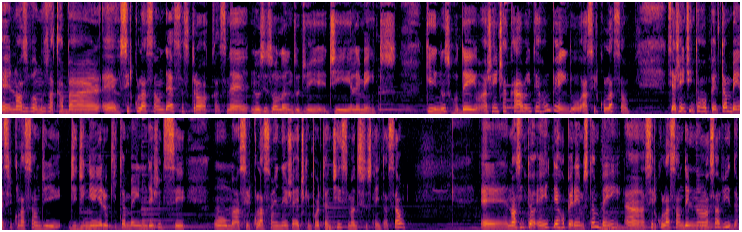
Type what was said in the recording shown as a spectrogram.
é, nós vamos acabar é, circulação dessas trocas, né, nos isolando de, de elementos que nos rodeiam, a gente acaba interrompendo a circulação. Se a gente interromper também a circulação de, de dinheiro, que também não deixa de ser uma circulação energética importantíssima de sustentação, é, nós interromperemos também a circulação dele na nossa vida,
